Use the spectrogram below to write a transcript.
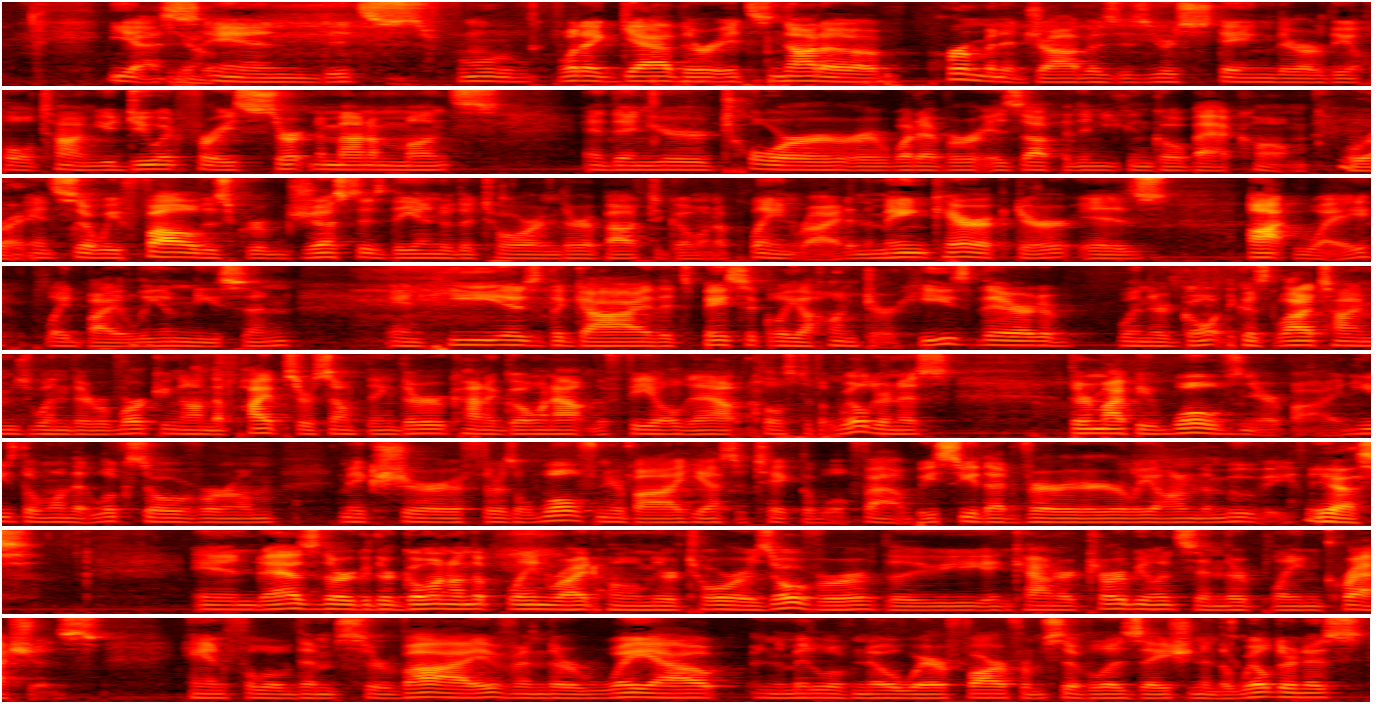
Yes, yeah. and it's from what I gather, it's not a permanent job. As is you're staying there the whole time. You do it for a certain amount of months, and then your tour or whatever is up, and then you can go back home. Right. And so we follow this group just as the end of the tour, and they're about to go on a plane ride. And the main character is Ottway, played by Liam Neeson, and he is the guy that's basically a hunter. He's there to when they're going because a lot of times when they're working on the pipes or something, they're kind of going out in the field and out close to the wilderness. There might be wolves nearby, and he's the one that looks over them, makes sure if there's a wolf nearby, he has to take the wolf out. We see that very early on in the movie. Yes. And as they're they're going on the plane ride home, their tour is over. They encounter turbulence and their plane crashes handful of them survive and they're way out in the middle of nowhere far from civilization in the wilderness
